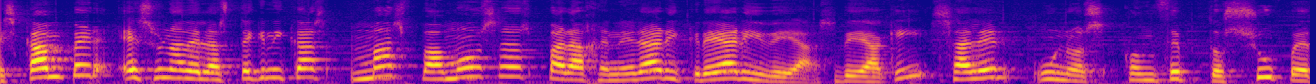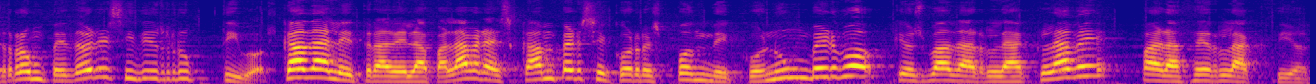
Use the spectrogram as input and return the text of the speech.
Scamper es una de las técnicas más famosas para generar y crear ideas. De aquí salen unos conceptos súper rompedores y disruptivos. Cada letra de la palabra Scamper se corresponde con un verbo que os va a dar la clave para hacer la acción.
